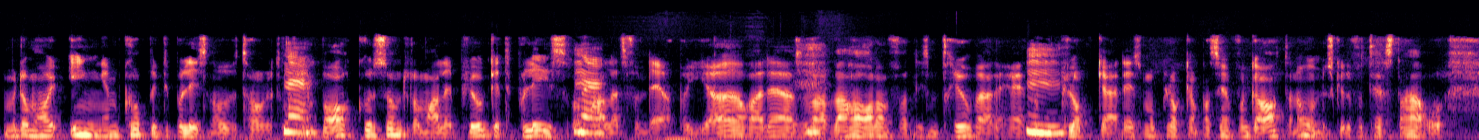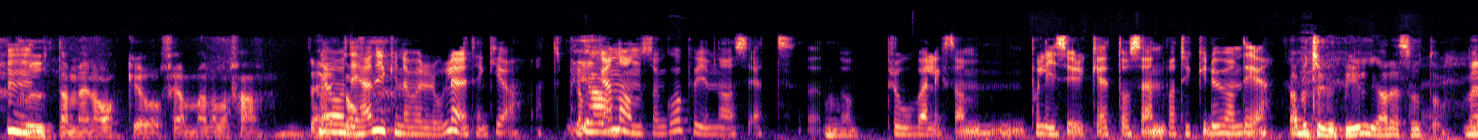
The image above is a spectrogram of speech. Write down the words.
men de har ju ingen koppling till polisen överhuvudtaget. De har ingen bakgrund som De har aldrig pluggat till poliser. De har aldrig funderat på att göra det. Alltså, vad, vad har de för liksom, trovärdighet mm. att plocka? Det är som att plocka en person från gatan. Och nu ska du få testa här och mm. skjuta med en AK och fem eller vad fan det Ja, det hade ju kunnat vara roligare tänker jag. Att plocka ja. någon som går på gymnasiet och mm. prova liksom polisyrket och sen vad tycker du om det? Ja, betydligt billigare dessutom. Men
